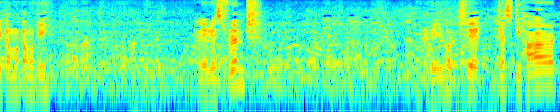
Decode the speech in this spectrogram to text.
এটা মোটামুটি রেস্টুরেন্ট এই হচ্ছে টেস্টি হার্ট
